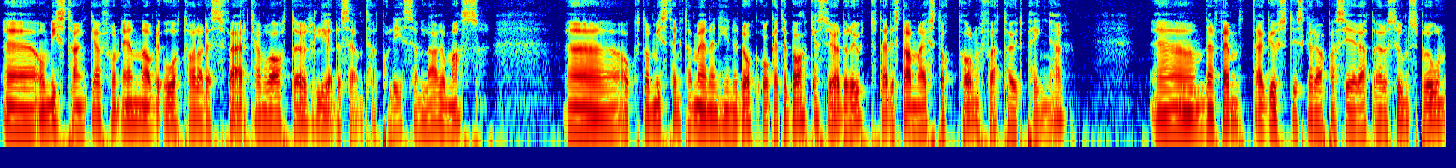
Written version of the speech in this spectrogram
Eh, och misstankar från en av de åtalades färdkamrater leder sen till att polisen larmas. Eh, och de misstänkta männen hinner dock åka tillbaka söderut där de stannar i Stockholm för att ta ut pengar. Eh, mm. Den 5 augusti ska de ha passerat Öresundsbron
